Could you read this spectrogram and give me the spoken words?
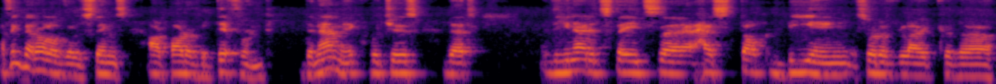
I think that all of those things are part of a different dynamic, which is that the United States uh, has stopped being sort of like the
